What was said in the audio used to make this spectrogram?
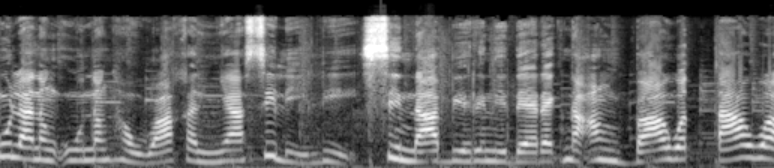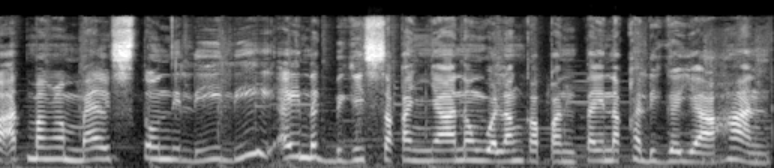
mula nang unang hawakan niya si Lily. Sinabi rin ni Derek na ang bawat tawa at mga milestone ni Lily ay nagbigay sa kanya ng walang kapantay na kaligayahan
